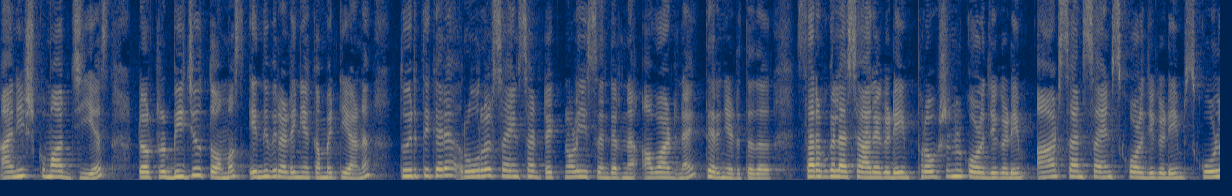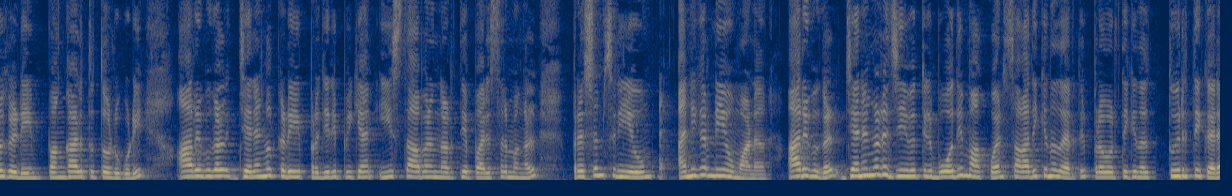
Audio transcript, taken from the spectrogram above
Aneesh Kumar G S doctor Biju Thomas എന്നിവരടങ്ങിയ കമ്മിറ്റിയാണ് Thuruthikkara rural science and technology സെന്ററിന് അവാർഡിനായി തെരഞ്ഞെടുത്തത്. സർവകലാശാലകളുടെയും പ്രൊഫഷണൽ കോളേജുകളുടെയും ആർട്സ് ആൻഡ് സയൻസ് കോളേജുകളുടെയും സ്കൂളുകളുടെയും പങ്കാളിത്തത്തോടുകൂടി അറിവുകൾ ജനങ്ങൾക്കിടയിൽ പ്രചരിപ്പിക്കാൻ ഈ സ്ഥാപനം നടത്തിയ പരിശ്രമങ്ങൾ പ്രശംസനീയവും അനുകരണീയവുമാണ്. അറിവുകൾ ജനങ്ങളുടെ ജീവിതത്തിൽ ബോധ്യമാക്കുവാൻ സാധിക്കുന്ന തരത്തിൽ പ്രവർത്തിക്കുന്ന Thuruthikkara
